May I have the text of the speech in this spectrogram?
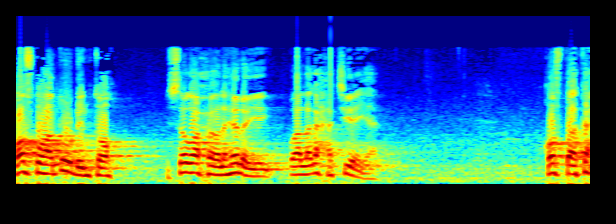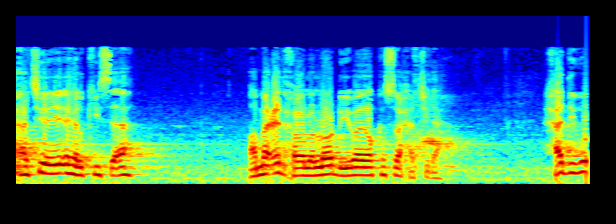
Qofku hadduu dhinto isagoo xoolo helayey waa laga xajiyayaa. Qof baa ka xajiyaya ehelkiisa ah ama cid xoolo loo dhiibay oo ka soo xajida. Xadigu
